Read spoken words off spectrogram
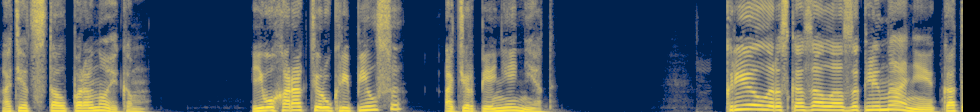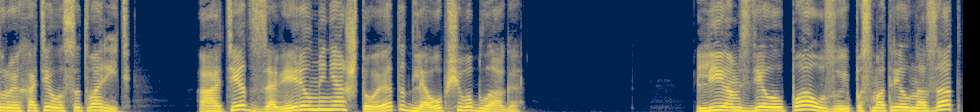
отец стал параноиком. Его характер укрепился, а терпения нет. Криэлла рассказала о заклинании, которое хотела сотворить, а отец заверил меня, что это для общего блага. Лиам сделал паузу и посмотрел назад,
